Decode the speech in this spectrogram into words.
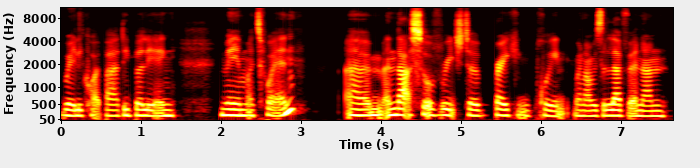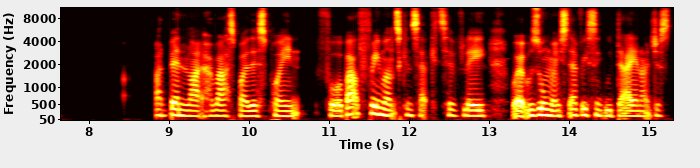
really quite badly bullying me and my twin. Um, and that sort of reached a breaking point when I was 11 and I'd been like harassed by this point for about three months consecutively, where it was almost every single day, and I'd just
